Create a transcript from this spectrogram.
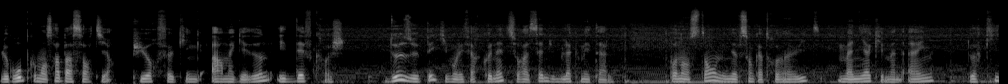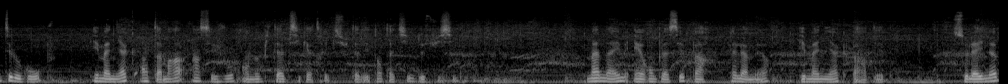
Le groupe commencera par sortir Pure Fucking Armageddon et Death Crush, deux EP qui vont les faire connaître sur la scène du black metal. Pendant ce temps, en 1988, Maniac et Mannheim doivent quitter le groupe et Maniac entamera un séjour en hôpital psychiatrique suite à des tentatives de suicide. Mannheim est remplacé par Hellhammer et Maniac par Dead. Ce line-up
